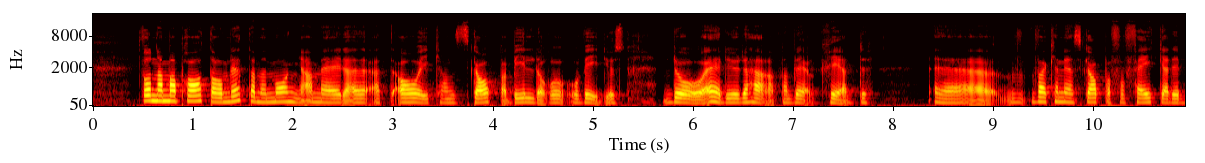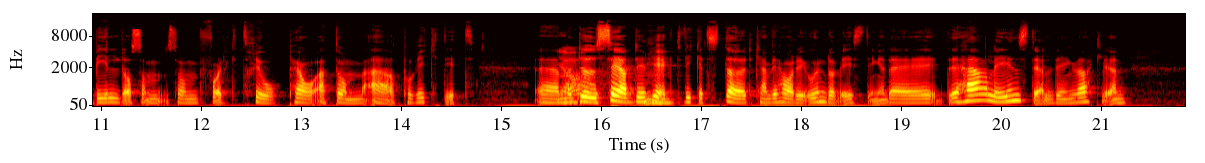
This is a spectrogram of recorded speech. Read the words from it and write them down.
För när man pratar om detta med många, med att AI kan skapa bilder och, och videos, då är det ju det här att man blir rädd. Eh, vad kan den skapa för fejkade bilder som, som folk tror på att de är på riktigt? Eh, ja. Men du ser direkt mm. vilket stöd kan vi ha det i undervisningen. Det är, det är härlig inställning verkligen.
